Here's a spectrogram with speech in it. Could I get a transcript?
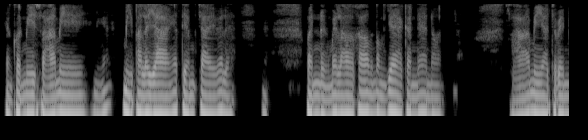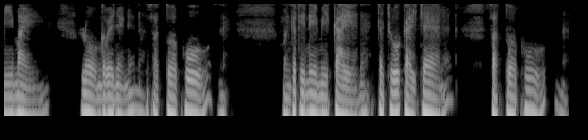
อย่างคนมีสามีอย่างเงี้ยมีภรรยาเงี้ยเตรียมใจไว้เลยวันหนึ่งไม่เราเข้ามันต้องแยกกันแน่นอน สามีอาจจะไปมีใหม่ โลงก็เป็นอย่างนี้นะสัตว์ตัวผู้นะมือนกับที่นี่มีไก่นะจะจู้ไก่แจ้นะสัตว์ตัวผู้นะ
